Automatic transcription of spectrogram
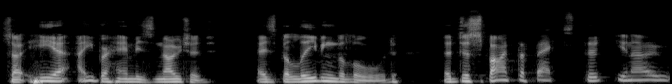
So here Abraham is noted as believing the Lord, uh, despite the fact that, you know,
